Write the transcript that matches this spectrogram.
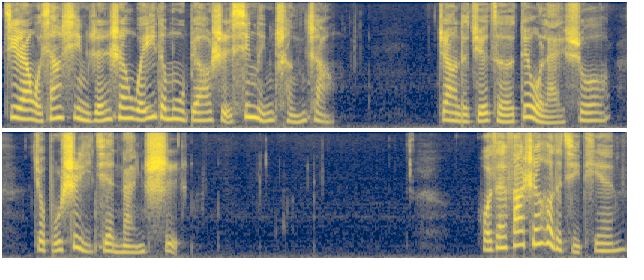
既然我相信人生唯一的目标是心灵成长，这样的抉择对我来说就不是一件难事。火灾发生后的几天，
